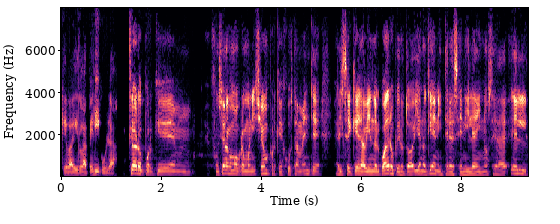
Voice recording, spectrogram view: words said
qué va a ir la película. Claro, porque mm, funciona como premonición porque justamente él se queda viendo el cuadro, pero todavía no tiene interés en Elaine. O sea, él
